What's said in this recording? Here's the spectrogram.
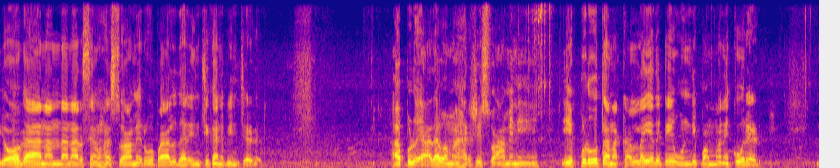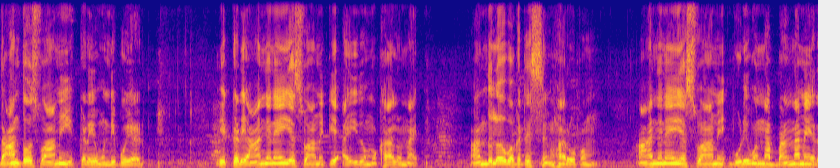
యోగానంద నరసింహస్వామి రూపాలు ధరించి కనిపించాడట. అప్పుడు యాదవ మహర్షి స్వామిని ఎప్పుడూ తన కళ్ళ ఎదటే ఉండిపోమ్మని కోరాడు. దాంతో స్వామి ఇక్కడే ఉండిపోయాడు. ఇక్కడి ఆంజనేయ స్వామికి ఐదు ముఖాలున్నాయి. అందులో ఒకటి సింహరూపం. ఆంజనేయ స్వామి గుడి ఉన్న బండ మీద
